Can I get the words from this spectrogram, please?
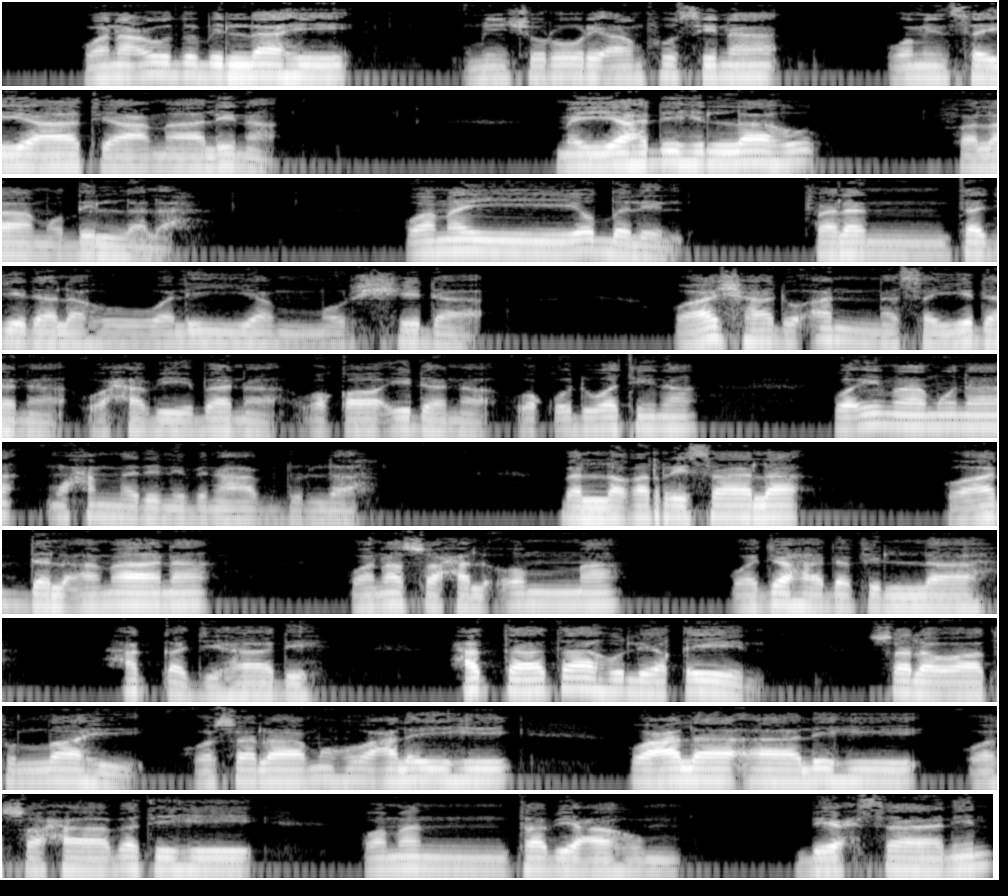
ونعوذ بالله من شرور أنفسنا ومن سيئات أعمالنا من يهده الله فلا مضل له ومن يضلل فلن تجد له وليا مرشدا وأشهد أن سيدنا وحبيبنا وقائدنا وقدوتنا وإمامنا محمد بن عبد الله بلغ الرسالة وأدى الأمانة ونصح الأمة وجهد في الله حق جهاده حتى أتاه اليقين صلوات الله وسلامه عليه وعلى آله وصحابته ومن تبعهم باحسان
